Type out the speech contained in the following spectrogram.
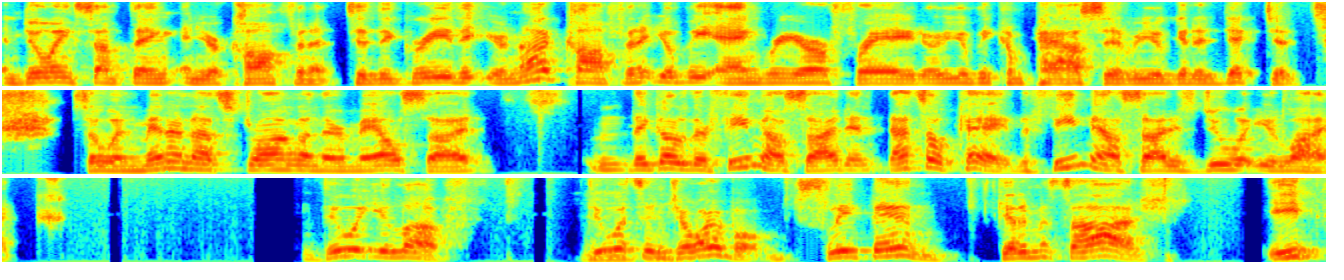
And doing something and you're confident. To the degree that you're not confident, you'll be angry or afraid, or you'll become passive, or you'll get addicted. So when men are not strong on their male side, they go to their female side, and that's okay. The female side is do what you like, do what you love do what's mm-hmm. enjoyable. Sleep in, get a massage, eat,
